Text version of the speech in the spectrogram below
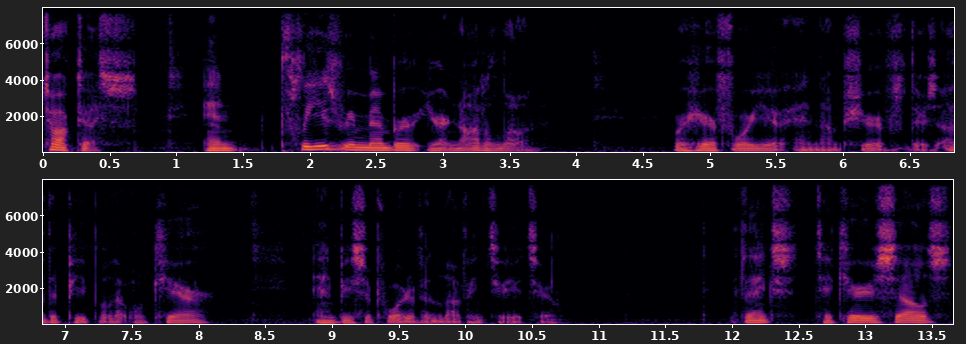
talk to us, and please remember you're not alone. We're here for you, and I'm sure there's other people that will care and be supportive and loving to you too. Thanks. Take care of yourselves,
